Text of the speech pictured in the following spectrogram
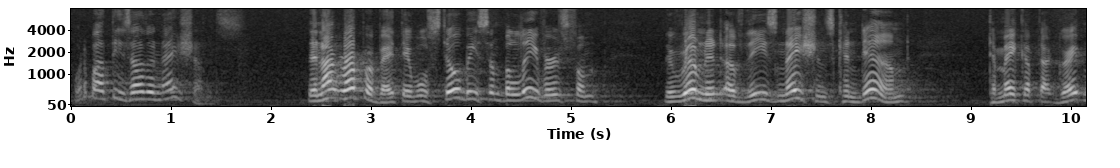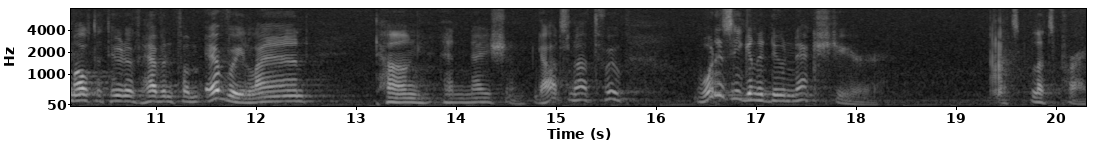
What about these other nations? They're not reprobate. There will still be some believers from the remnant of these nations condemned to make up that great multitude of heaven from every land, tongue, and nation. God's not through. What is He going to do next year? Let's, let's pray.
